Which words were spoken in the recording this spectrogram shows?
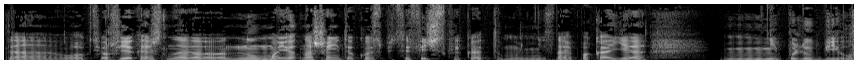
да, у актеров. Я, конечно, ну, мое отношение такое специфическое к этому, не знаю, пока я не полюбил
